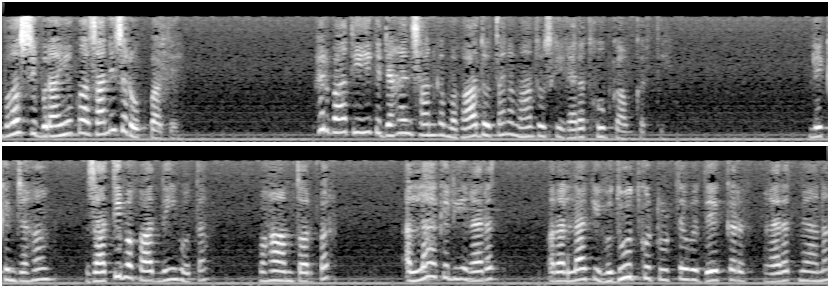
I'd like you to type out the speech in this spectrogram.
بہت سی برائیوں کو آسانی سے روک پاتے ہیں۔ پھر بات یہ ہے کہ جہاں انسان کا مفاد ہوتا ہے نا، وہاں تو اس کی غیرت خوب کام کرتی۔ لیکن جہاں ذاتی مفاد نہیں ہوتا، وہاں عام طور پر اللہ کے لیے غیرت اور اللہ کی حدود کو ٹوٹتے ہوئے دیکھ کر غیرت میں آنا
